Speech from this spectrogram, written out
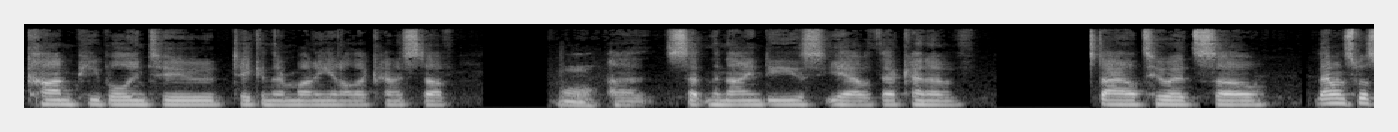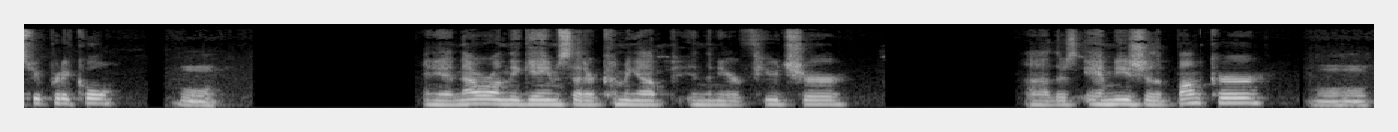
con people into taking their money and all that kind of stuff. Mm. Uh, set in the '90s, yeah, with that kind of style to it. So that one's supposed to be pretty cool. Mm. And yeah, now we're on the games that are coming up in the near future. Uh, there's Amnesia: The Bunker, Mhm.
